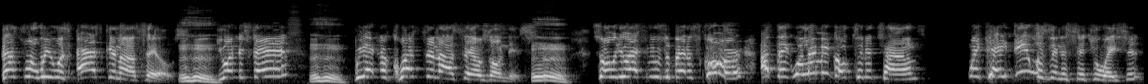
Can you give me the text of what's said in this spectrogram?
That's what we was asking ourselves. Mhm. You understand? Mm-hmm. We had to question ourselves on this. Mm-hmm. So you asked me who's a better scorer. I think, well, let me go to the times when KD was in a situation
